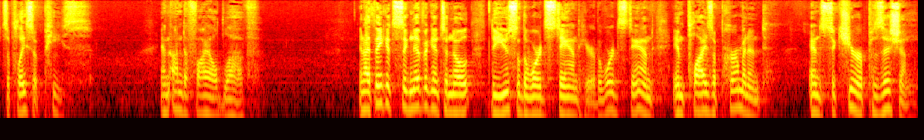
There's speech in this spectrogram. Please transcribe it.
It's a place of peace and undefiled love. And I think it's significant to note the use of the word stand here. The word stand implies a permanent and secure position.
